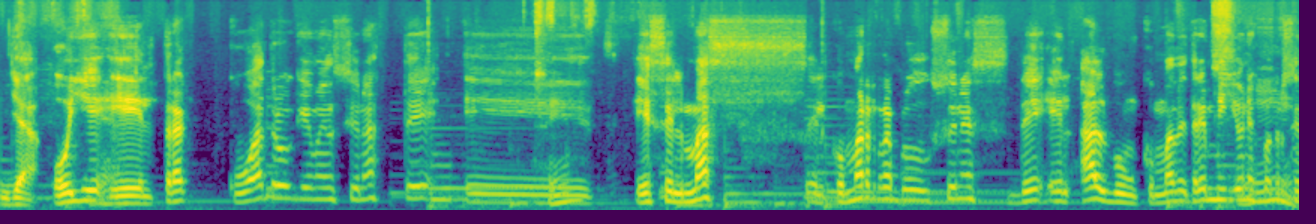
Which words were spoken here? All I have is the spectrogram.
Ya, oye, el track 4 que mencionaste eh, es el más el con más reproducciones del álbum, con más de 3 millones sí,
